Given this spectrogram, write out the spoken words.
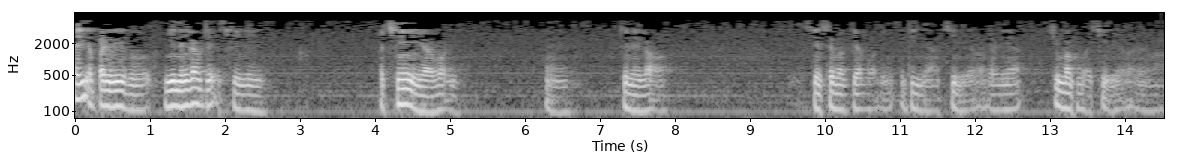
အဲ့ဒီအပိုင်လေးကိုမြင်နိုင်လောက်တဲ့အချိန်လေးအချင်းအရာပေါ့လေရှင်းနေလောက်ရှင်းစမပြတ်ပေါ့လေအတိညာရှိနေပါဒါတွေကရှုမှတ်ဖို့ရှိနေပါတယ်မှာ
